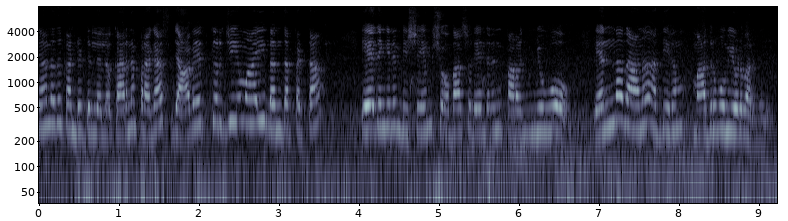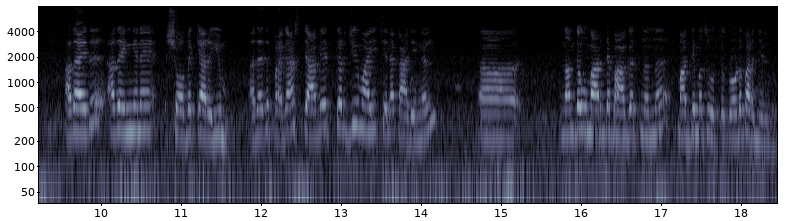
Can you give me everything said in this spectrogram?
ഞാനത് കണ്ടിട്ടില്ലല്ലോ. കാരണം പ്രകാശ് ജാവേദ്കർജിയുമായി ബന്ധപ്പെട്ട ഏതെങ്കിലും വിഷയം ശോഭാ സുരേന്ദ്രൻ പറഞ്ഞുവോ എന്നതാണ് അദ്ദേഹം മാതൃഭൂമിയോട് പറഞ്ഞത്. അതായത് അതെങ്ങനെ ശോഭയ്ക്ക് അറിയും? അതായത് പ്രകാശ് ജാവേദ്കർജിയുമായി ചില കാര്യങ്ങൾ നന്ദകുമാറിന്റെ ഭാഗത്ത് നിന്ന് മാധ്യമ സുഹൃത്തുക്കളോട് പറഞ്ഞിരുന്നു.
